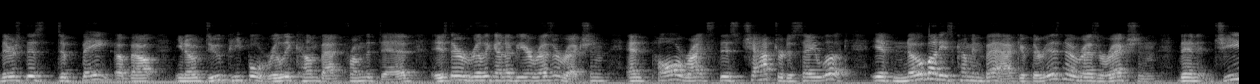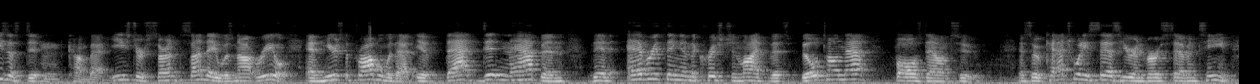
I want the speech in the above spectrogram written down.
there's this debate about you know do people really come back from the dead? Is there really going to be a resurrection? And Paul writes this chapter to say, look, if nobody's coming back, if there is no resurrection, then Jesus didn't come back. Easter Sunday was not real, and here's the problem with that: if that didn't happen, then everything in the Christian life that's built on that falls down too. And so, catch what he says here in verse 17.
